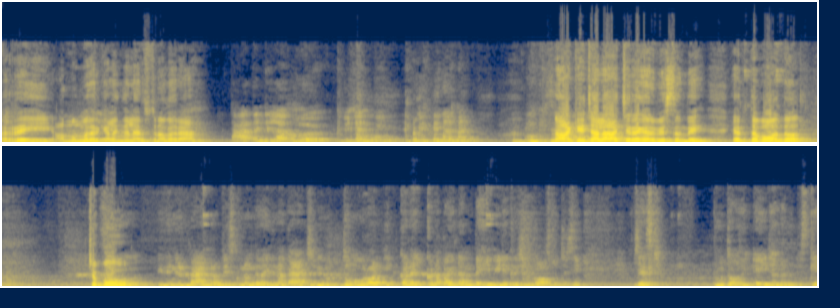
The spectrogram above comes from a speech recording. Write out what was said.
రే అమ్మమ్మ దగ్గర తెలంగాణ అరుస్తున్నావు కదరా? అంటే నాకే చాలా ఆశ్చర్యంగా అనిపిస్తుంది. ఎంత బాగుందో. చెప్పు. ఇది నేను బ్యాక్ డ్రాప్ తీసుకున్నాను కదా ఇది నాకు యాక్చువల్లీ మొత్తం ఓవరాల్ ఇక్కడ ఇక్కడ బయట అంత హెవీ డెకరేషన్ కాస్ట్ వచ్చేసి just two thousand eight hundred రూపీస్కి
